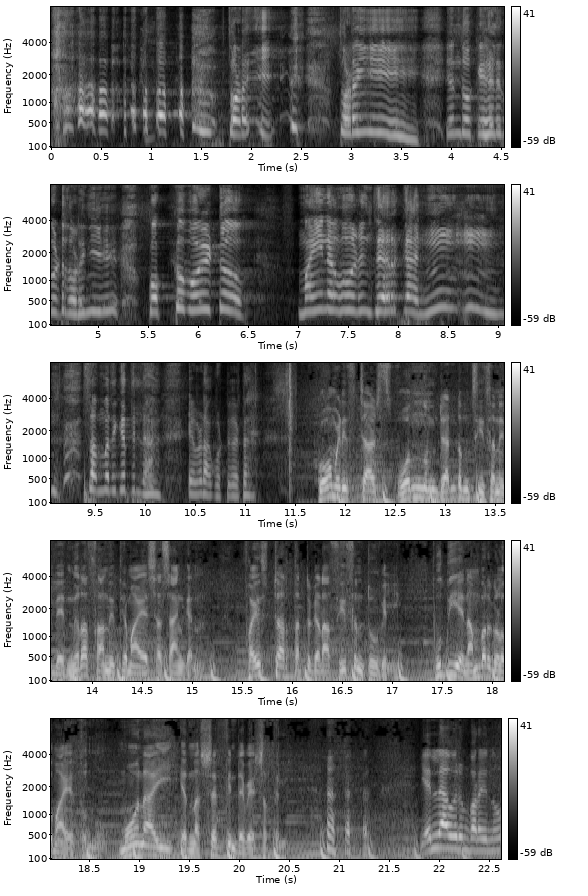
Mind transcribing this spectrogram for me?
തുടങ്ങി തുടങ്ങി. എന്തോ കേളുകൊണ്ട് തുടങ്ങി. കൊക്ക് പോയിട്ടും മൈന പോലും ചേർക്കാൻ. സമ്മതിക്കത്തില്ല. എവിടാ കൊട്ടുകേട്ടെ? കോമഡി സ്റ്റാർസ് ഒന്നും രണ്ടും സീസണിലെ നിറസാന്നിധ്യമായ Sasankan. Five star Thattukada season ടൂവിൽ പുതിയ നമ്പറുകളുമായി എത്തുന്നു. മോനായി എന്ന ഷെഫിന്റെ വേഷത്തിൽ. എല്ലാവരും പറയുന്നു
